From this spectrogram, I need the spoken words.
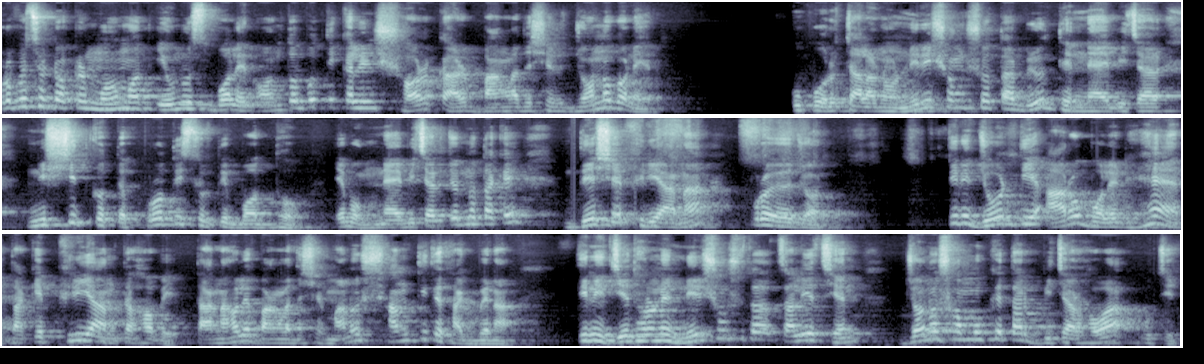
প্রফেসর ডক্টর মোহাম্মদ ইউনুস বলেন, অন্তর্বর্তীকালীন সরকার বাংলাদেশের জনগণের উপর চালানো নৃশংসতার বিরুদ্ধে ন্যায় বিচার নিশ্চিত করতে প্রতিশ্রুতিবদ্ধ এবং ন্যায় বিচারের জন্য তাকে দেশে ফিরিয়ে আনা প্রয়োজন। তিনি জোর দিয়ে আরও বলেন হ্যাঁ তাকে ফিরিয়ে আনতে হবে। তা না হলে বাংলাদেশের মানুষ শান্তিতে থাকবে না। তিনি যে ধরনের নৃশংসতা চালিয়েছেন, জনসম্মুখে তার বিচার হওয়া উচিত।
